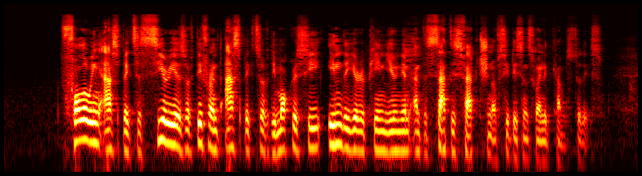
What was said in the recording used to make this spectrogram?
following aspects, a series of different aspects of democracy in the European Union and the satisfaction of citizens when it comes to this.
